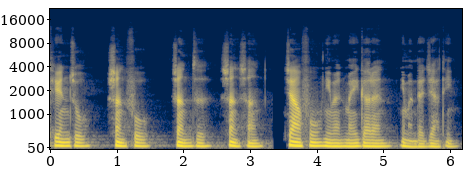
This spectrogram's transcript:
天主、圣父、圣子、圣神造福你们每一个人、你们的家庭。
